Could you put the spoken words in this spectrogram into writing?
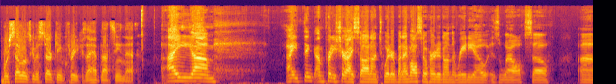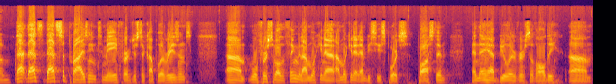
Porcello's going to start Game Three? Because I have not seen that. I um. I think I'm pretty sure I saw it on Twitter, but I've also heard it on the radio as well. So um, that that's that's surprising to me for just a couple of reasons. Um, well, first of all, the thing that I'm looking at, I'm looking at NBC Sports Boston, and they have Buehler versus Eovaldi. Um,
